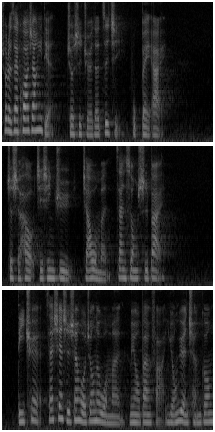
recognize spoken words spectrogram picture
说的再夸张一点，就是觉得自己不被爱。这时候即兴剧教我们赞颂失败。的确，在现实生活中的我们没有办法永远成功。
